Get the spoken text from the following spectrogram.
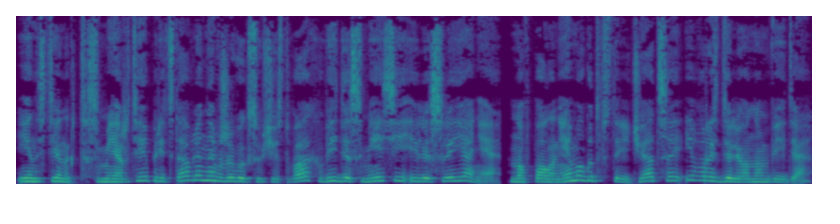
и инстинкт смерти представлены в живых существах в виде смеси или слияния, но вполне могут встречаться и в разделенном виде.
